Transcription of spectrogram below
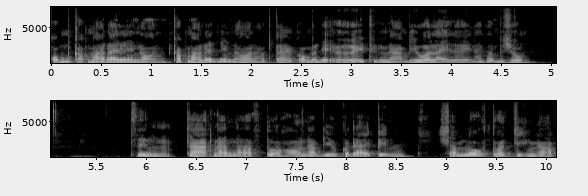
ผมกลับมาได้แน่นอน กลับมาได้แน่นอนครับ แต่ก็ไม่ได้เอ่ยถึงนาบิวอะไรเลยนะท่านผู้ชม ซึ่งจากนั้นนะครับตัวของนาบิวก็ได้เป็นแชมป์โลกตัวจริงนะครับ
